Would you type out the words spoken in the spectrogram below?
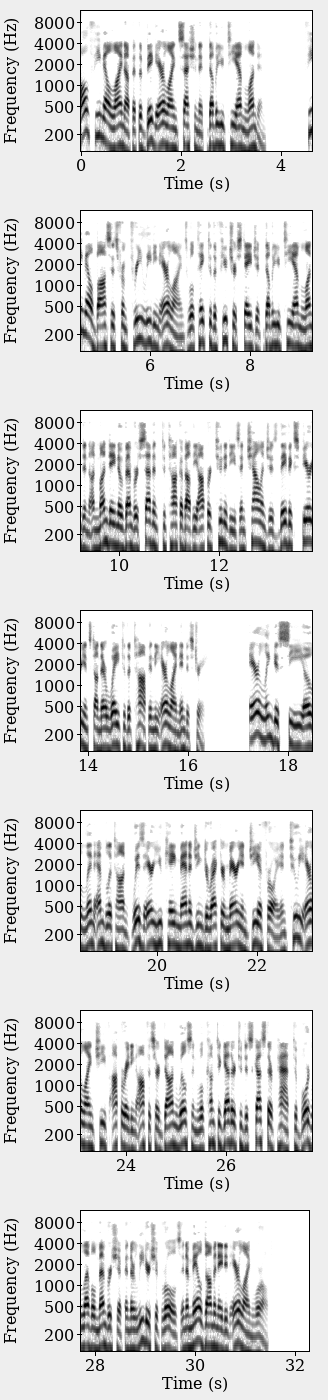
All-female lineup at the big airline session at WTM London. Female bosses from three leading airlines will take to the future stage at WTM London on Monday, November 7 to talk about the opportunities and challenges they've experienced on their way to the top in the airline industry. Aer Lingus CEO Lynn Embleton, Wizz Air UK Managing Director Marion Geoffroy and TUI Airline Chief Operating Officer Dawn Wilson will come together to discuss their path to board-level membership and their leadership roles in a male-dominated airline world.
